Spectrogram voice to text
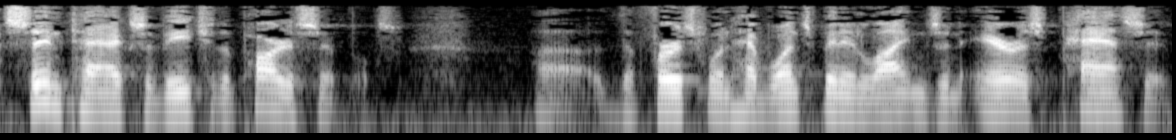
syntax of each of the participles. Uh, the first one have once been enlightened is an aorist passive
